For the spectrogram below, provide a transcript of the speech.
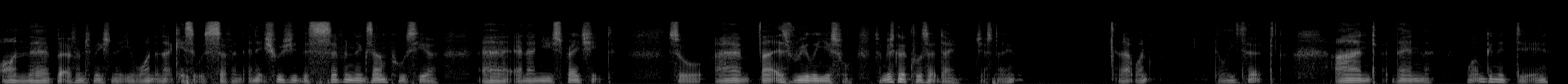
on the bit of information that you want. In that case, it was seven, and it shows you the seven examples here uh, in a new spreadsheet. So um, that is really useful. So I'm just going to close that down just now. That one, delete it. And then what I'm going to do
